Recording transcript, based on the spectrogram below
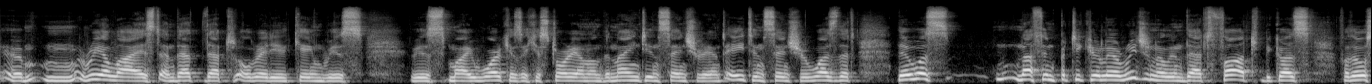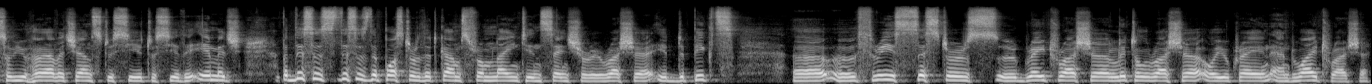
um, realized, and that, that already came with, with my work as a historian on the 19th century and 18th century, was that there was nothing particularly original in that thought because for those of you who have a chance to see to see the image but this is this is the poster that comes from 19th century Russia. It depicts three sisters, uh, Great Russia, Little Russia, or Ukraine, and White Russia.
